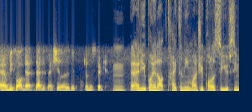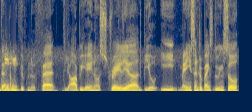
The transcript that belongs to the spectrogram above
And we thought that that is actually a little bit optimistic. Mm. And you pointed out tightening monetary policy. You've seen that coming through from the Fed, the RBA in Australia, the BOE, many central banks doing so,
